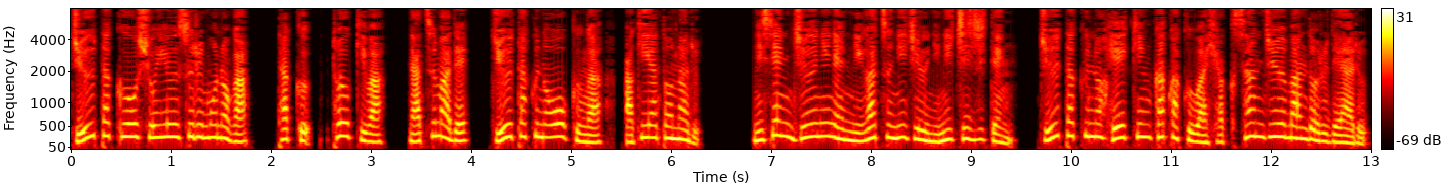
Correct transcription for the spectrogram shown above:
住宅を所有する者が、宅、く、冬季は夏まで住宅の多くが空き家となる。2012年2月22日時点、住宅の平均価格は130万ドルである。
